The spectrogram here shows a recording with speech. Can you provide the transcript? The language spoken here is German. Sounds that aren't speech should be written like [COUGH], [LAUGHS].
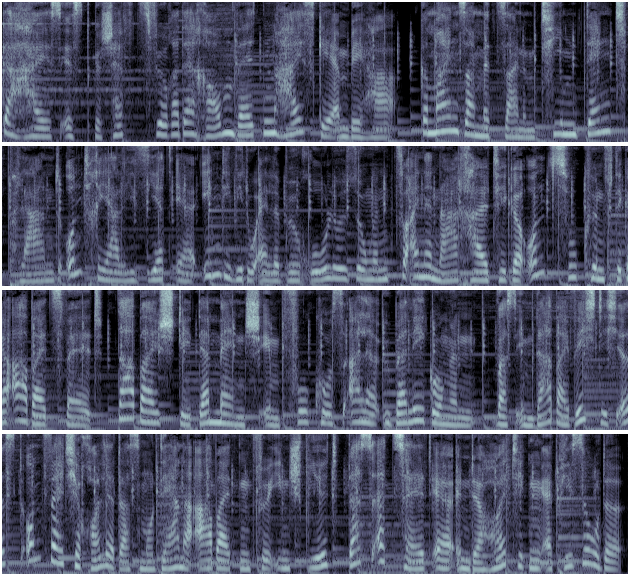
Holger Heiß ist Geschäftsführer der Raumwelten Heiß GmbH. Gemeinsam mit seinem Team denkt, plant und realisiert er individuelle Bürolösungen für eine nachhaltige und zukünftige Arbeitswelt. Dabei steht der Mensch im Fokus aller Überlegungen. Was ihm dabei wichtig ist und welche Rolle das moderne Arbeiten für ihn spielt, das erzählt er in der heutigen Episode.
